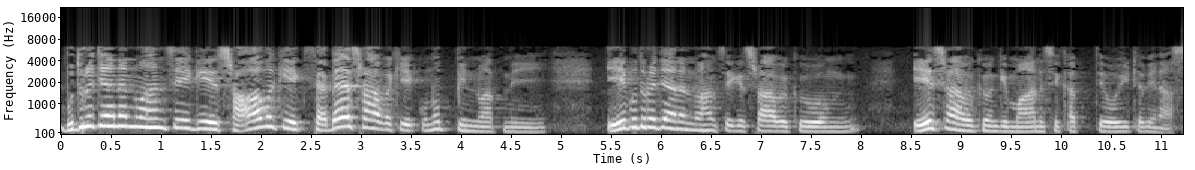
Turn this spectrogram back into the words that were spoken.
බුදුරජාණන් වහන්සේගේ ශ්‍රාවකෙක් සැබෑ ශ්‍රාවකෙක් වුණොත් පින්වත්නි ඒ බුදුරජාණන් වහන්සේගේ ශ්‍රාවකයෝන් ඒ ශ්‍රාවකයන්ගේ මානසිකත්වය ඊට වෙනස්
